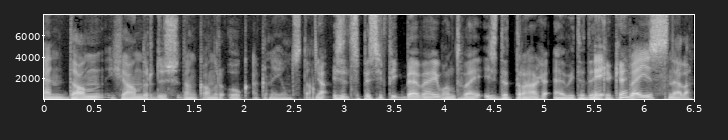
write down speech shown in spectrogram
En dan, gaan er dus, dan kan er ook acne ontstaan. Ja, is het specifiek bij wij? Want wij is de trage eiwitten, denk nee, ik. Hè? wij is snelle.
